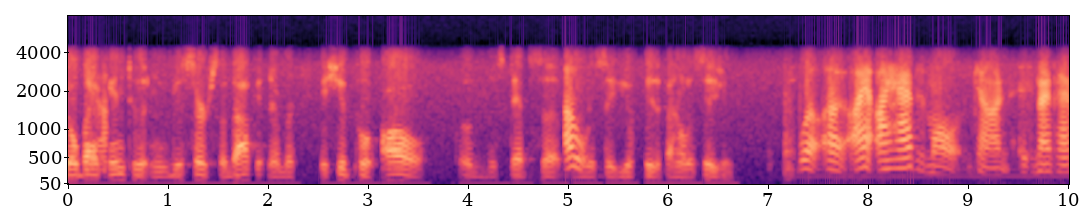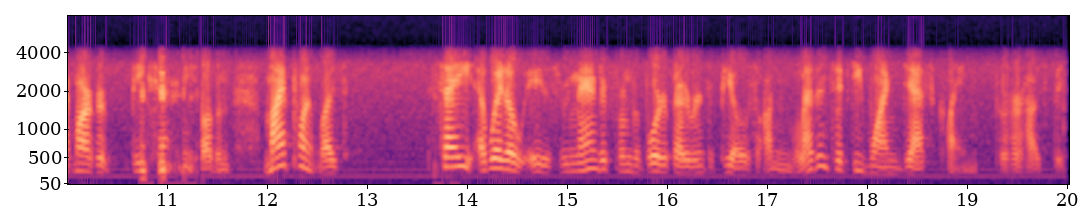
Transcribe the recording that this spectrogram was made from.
go back Yeah. into it and just search the docket number. It should pull all of the steps up. Oh. See you'll see the final decision. Well, uh, I I have them all, John. As a matter of fact, Margaret Peake sent me all them. My point was, say a widow is remanded from the Board of Veterans Appeals on an 1151 death claim for her husband.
